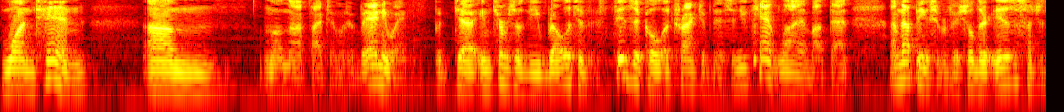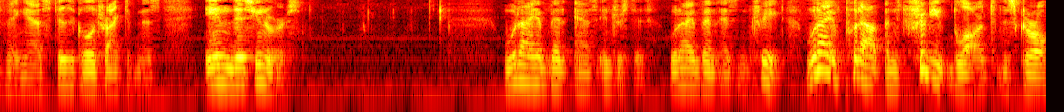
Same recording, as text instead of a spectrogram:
110, um, well, not 5'10", 110, but anyway, but uh, in terms of the relative physical attractiveness, and you can't lie about that. I'm not being superficial. There is such a thing as physical attractiveness in this universe would I have been as interested? Would I have been as intrigued? Would I have put out a tribute blog to this girl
